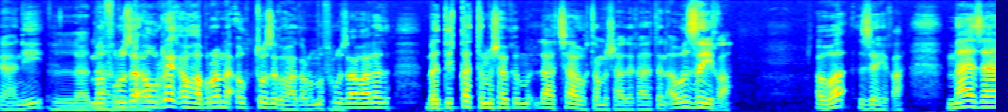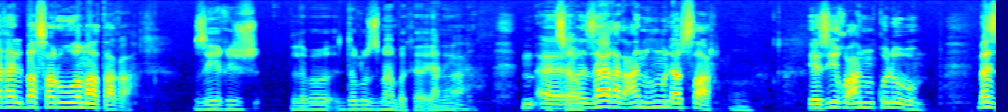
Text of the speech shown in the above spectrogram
يعني لا- أو الرق أو هبرونا أو توزق هذا مفروضة أو هذا بدقة تمشاك لا تساوي تمشادكات أو الزيغة أو زيغة. ما زاغ البصر وما طغى. زەیغیش لە بۆ دڵ و زمان بکە ینی آه. آه،. زاغت عنهم الأبصار. يزيغ عنهم قلوبهم. بس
